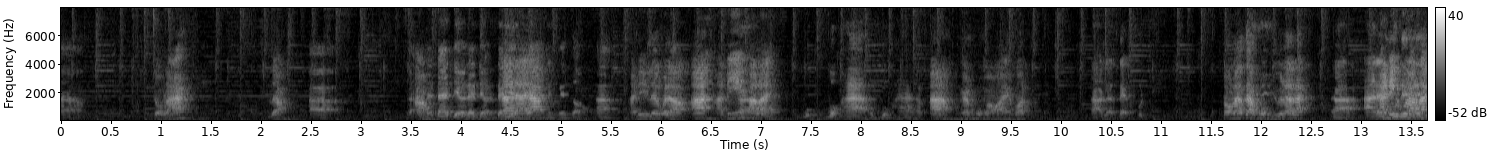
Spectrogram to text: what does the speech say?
อ่าจบนะเลือก อ่าอ้าวได้เดียวได้เดียวได้ได้เดียวได้ หนึ่งในสองอะ อันนี้เลือกไปแล้ว อะ อันนี้อะไร บวกบวกห้าผมบวกห้าครับ อะ งั้นผมเอาไอคอน อ่าแล้วแต่คุณตรงแล้วแต่ผมอยู่แล้วแหละอ่าอันอันนี้คืออะไร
